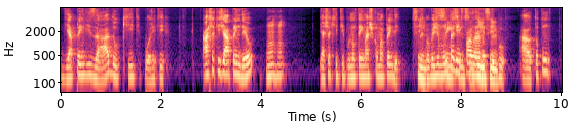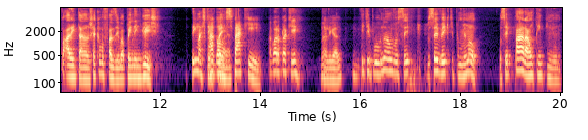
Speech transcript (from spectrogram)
de aprendizado que, tipo, a gente acha que já aprendeu Uhum. e acha que, tipo, não tem mais como aprender. Sim. eu vejo muita sim, gente sim, falando, sim, sim. tipo, ah, eu tô com 40 anos, o que é que eu vou fazer? Vou aprender inglês? Tem mais tempo Agora, pra isso. pra quê? Agora, pra quê? Tá ligado? E tipo, não, você, você vê que, tipo, meu irmão, você parar um tempinho,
